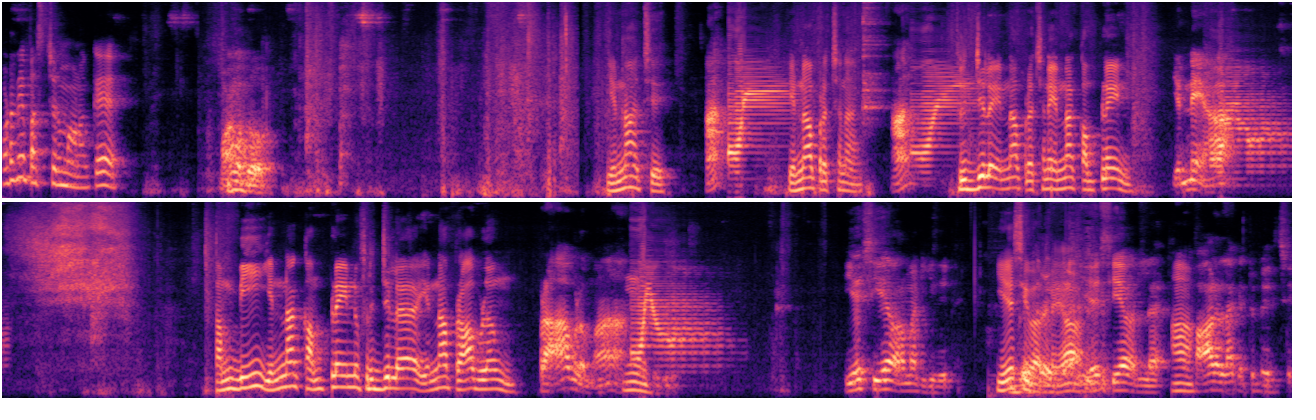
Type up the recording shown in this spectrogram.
உடனே பசிச்சிருமா உனக்கு? வாங்க ப்ரோ என்னாச்சு? என்ன பிரச்சனை? ஃப்ரிட்ஜில் என்ன பிரச்சனை? என்ன கம்ப்ளைண்ட் என்னையா? தம்பி என்ன கம்ப்ளைண்ட் ஃப்ரிட்ஜில் என்ன ப்ராப்ளம் ப்ராப்ளமா ஏசியே வரமாட்டேங்குது. ஏசி வரலையா? ஏசியே வரல. பாலெல்லாம் கெட்டு போயிருச்சு.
